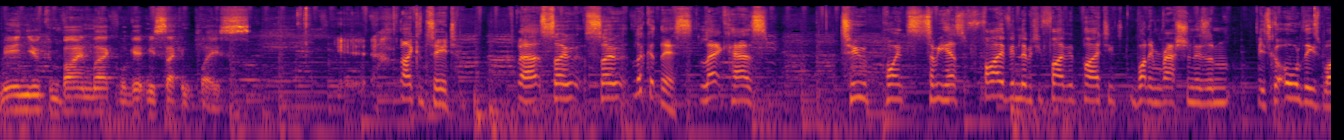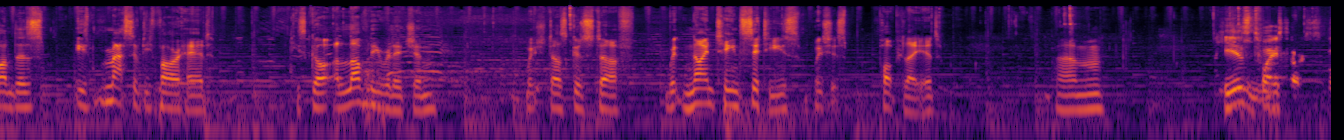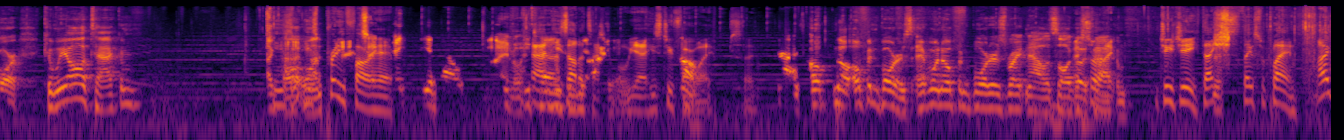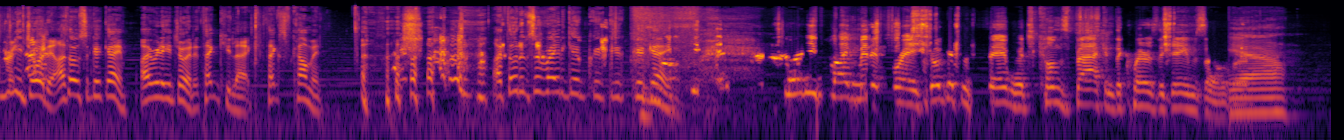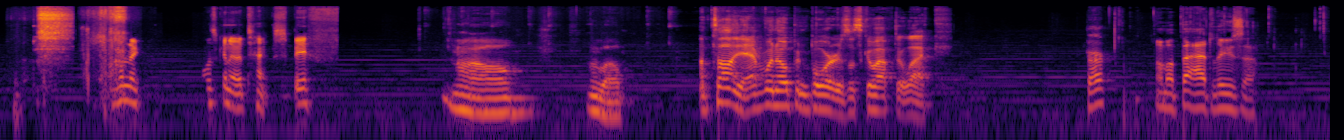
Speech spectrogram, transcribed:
Me and you combined, Lek, will get me second place. Yeah. I concede. Uh, so, so look at this. Lek has two points. So he has five in liberty, five in piety, one in rationalism. He's got all these wonders. He's massively far ahead. He's got a lovely religion, which does good stuff, with 19 cities, which is populated. Um, He is twice our score. Can we all attack him? He's, call he's one. pretty far ahead, Take me about. Fine with He and he's unattackable. Yeah, he's too far Oh. away. So, Oh no, open borders. Everyone open borders right now. Let's all go That's all attack right. him. GG. Thanks, thanks for playing. I really enjoyed it. I thought it was a good game. I really enjoyed it. Thank you, Lek. Thanks for coming. I thought it was a really good, good, good, good game. 35 minute break. Go get the sandwich. Comes back and declares the game's over. Yeah. I'm gonna. I was gonna attack Spiff. Oh, oh well. I'm telling you, everyone open borders. Let's go after Lek. Sure. I'm a bad loser,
